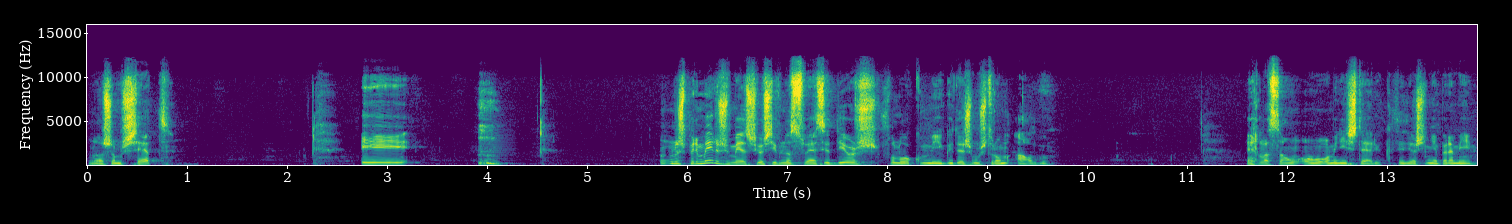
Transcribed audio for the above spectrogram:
Nós somos sete. E nos primeiros meses que eu estive na Suécia, Deus falou comigo e Deus mostrou-me algo em relação ao, ao ministério que Deus tinha para mim.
